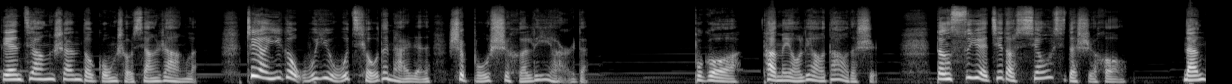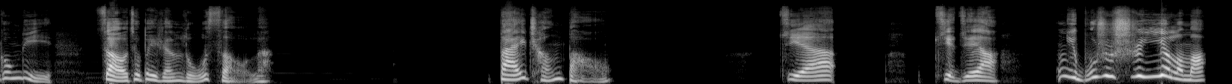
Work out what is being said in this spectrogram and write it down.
连江山都拱手相让了，这样一个无欲无求的男人是不适合丽儿的。不过他没有料到的是，等思月接到消息的时候，南宫丽早就被人掳走了。白城堡，姐，姐姐呀，你不是失忆了吗？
